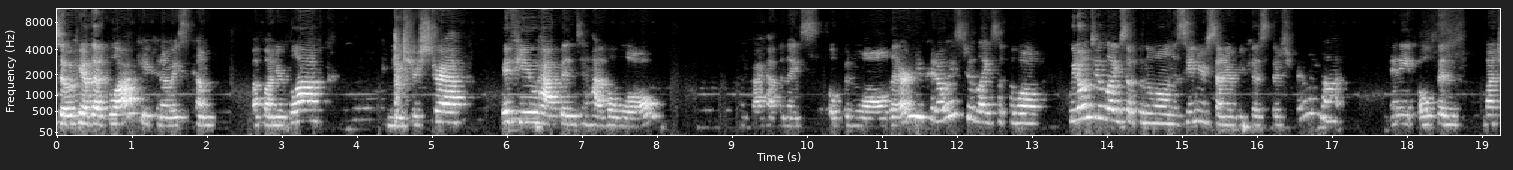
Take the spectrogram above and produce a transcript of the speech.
So if you have that block, you can always come up on your block, you use your strap. If you happen to have a wall, like I have a nice open wall there, you could always do legs up the wall. We don't do legs up in the wall in the senior center because there's really not any open, much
